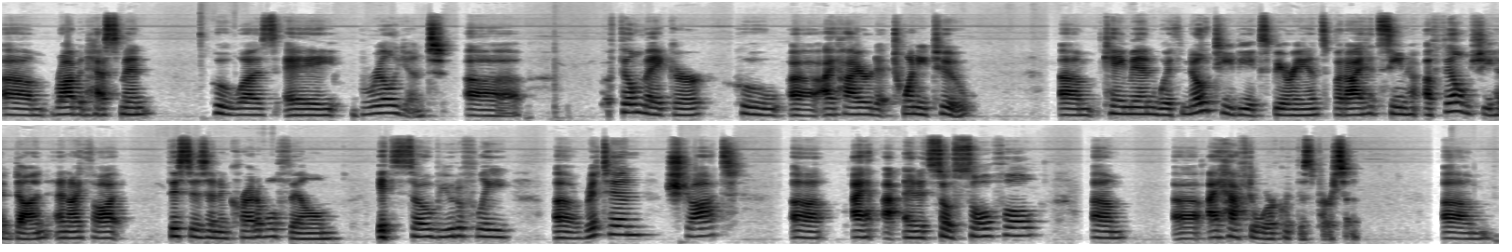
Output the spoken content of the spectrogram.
um, Robin Hessman, who was a brilliant uh, filmmaker who uh, I hired at 22 um, came in with no TV experience, but I had seen a film she had done, and I thought, this is an incredible film. It's so beautifully uh, written, shot, uh, I, I, and it's so soulful. Um, uh, I have to work with this person. Um,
